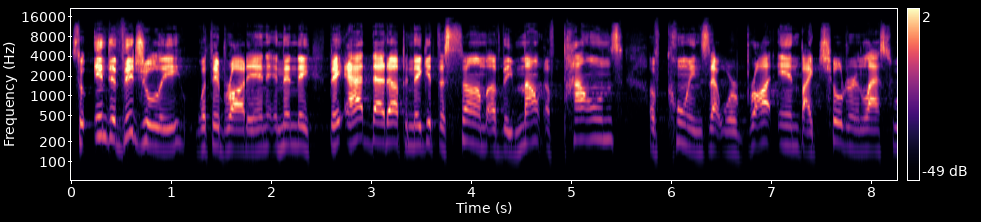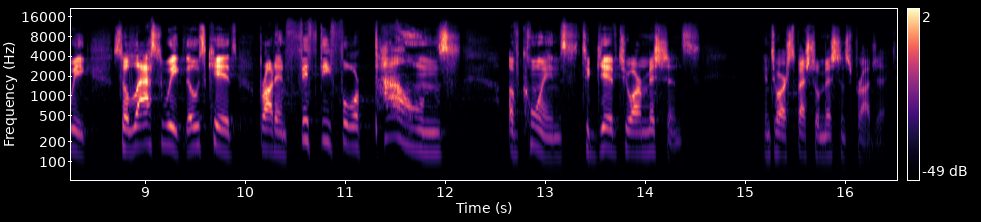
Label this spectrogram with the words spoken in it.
So, individually, what they brought in, and then they, they add that up and they get the sum of the amount of pounds of coins that were brought in by children last week. So, last week, those kids brought in 54 pounds of coins to give to our missions and to our special missions project.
